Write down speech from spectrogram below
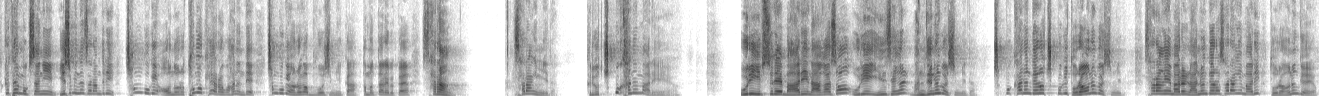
그렇다면 목사님, 예수 믿는 사람들이 천국의 언어로 통역해라고 하는데 천국의 언어가 무엇입니까? 한번 따라해 볼까요? 사랑. 사랑입니다. 그리고 축복하는 말이에요. 우리 입술에 말이 나가서 우리의 인생을 만드는 것입니다. 축복하는 대로 축복이 돌아오는 것입니다. 사랑의 말을 나눈 대로 사랑의 말이 돌아오는 거예요.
